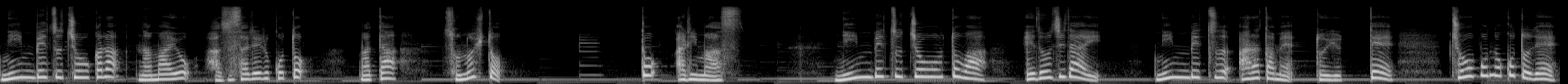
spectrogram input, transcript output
人別帳から名前を外されることまたその人とあります。人別帳とは江戸時代人別改めといって帳簿のことで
